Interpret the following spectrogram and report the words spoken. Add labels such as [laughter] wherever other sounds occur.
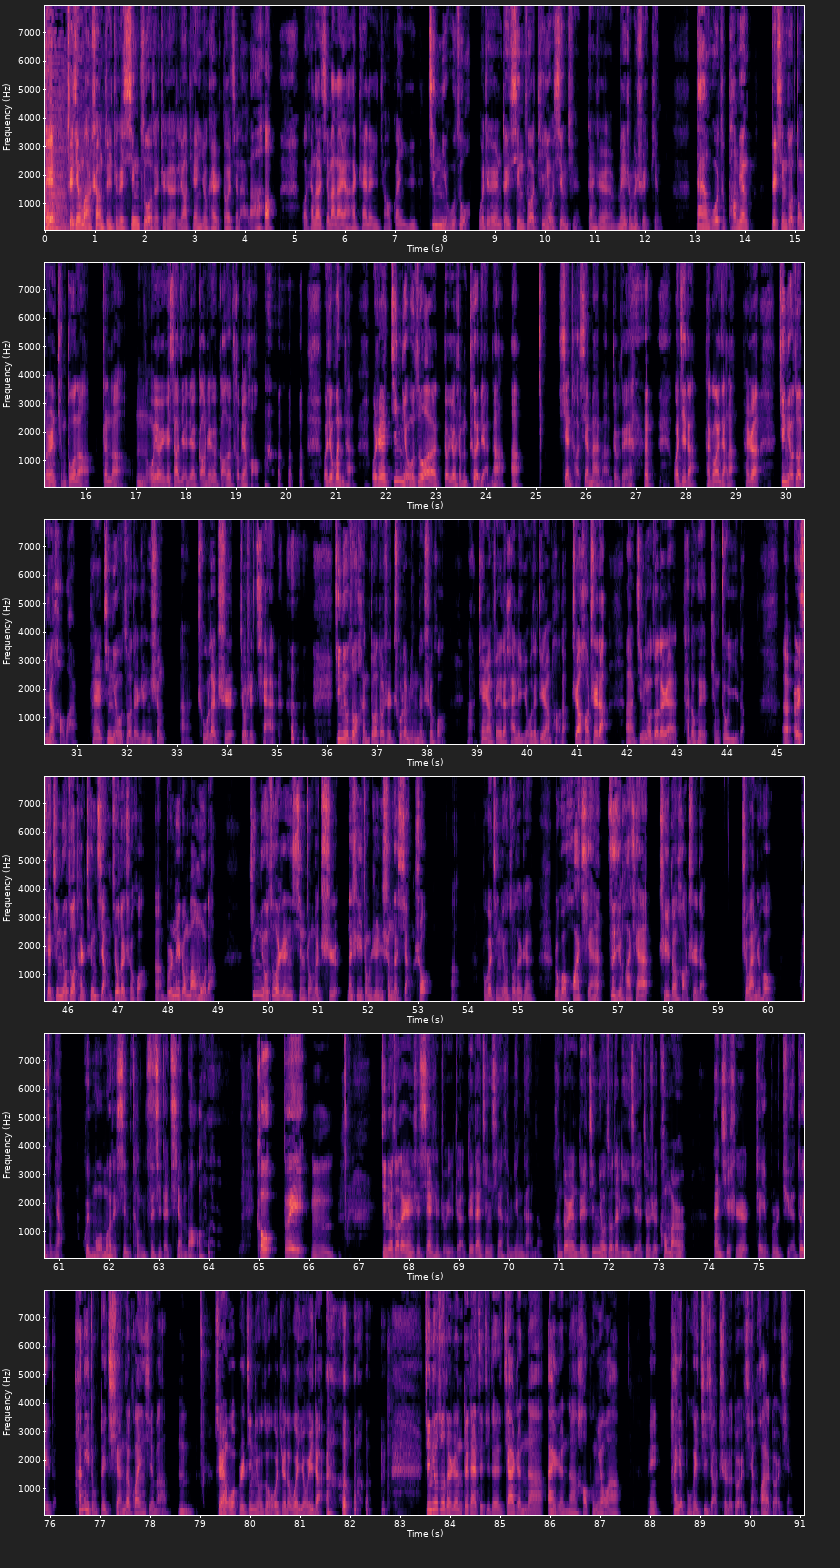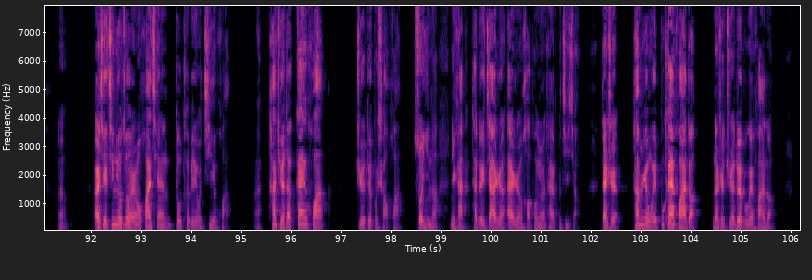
哎，最近网上对这个星座的这个聊天又开始多起来了啊！[laughs] 我看到喜马拉雅还开了一条关于金牛座。我这个人对星座挺有兴趣，但是没什么水平。但我这旁边对星座懂的人挺多的，真的。嗯，我有一个小姐姐搞这个搞得特别好，[laughs] 我就问她，我说金牛座都有什么特点呢？啊？现炒现卖嘛，对不对？[laughs] 我记得他跟我讲了，他说金牛座比较好玩。他说金牛座的人生啊，除了吃就是钱。[laughs] 金牛座很多都是出了名的吃货啊，天上飞的、海里游的、地上跑的，只要好吃的啊，金牛座的人他都会挺注意的。呃，而且金牛座他是挺讲究的吃货啊，不是那种盲目的。金牛座人心中的吃，那是一种人生的享受啊。不过金牛座的人，如果花钱自己花钱吃一顿好吃的，吃完之后会怎么样？会默默的心疼自己的钱包，[laughs] 抠。对，嗯，金牛座的人是现实主义者，对待金钱很敏感的。很多人对金牛座的理解就是抠门儿，但其实这也不是绝对的。他那种对钱的关系嘛，嗯，虽然我不是金牛座，我觉得我有一点儿。[laughs] 金牛座的人对待自己的家人呐、爱人呐、好朋友啊，哎，他也不会计较吃了多少钱、花了多少钱，嗯，而且金牛座的人花钱都特别有计划，哎，他觉得该花绝对不少花，所以呢，你看他对家人、爱人、好朋友他也不计较，但是他们认为不该花的那是绝对不会花的，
